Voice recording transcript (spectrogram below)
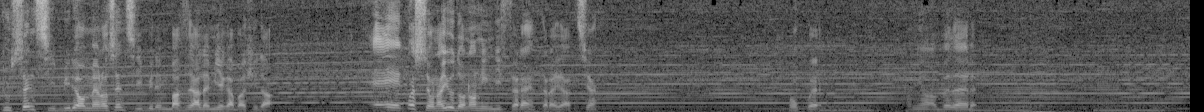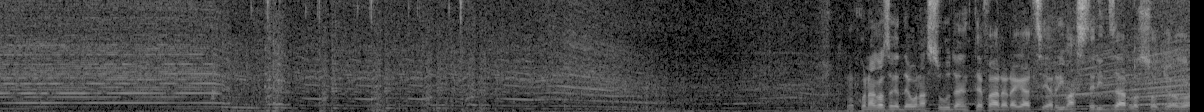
più sensibile o meno sensibile in base alle mie capacità. E questo è un aiuto non indifferente ragazzi eh. comunque andiamo a vedere Comunque una cosa che devono assolutamente fare ragazzi è rimasterizzarlo sto gioco.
